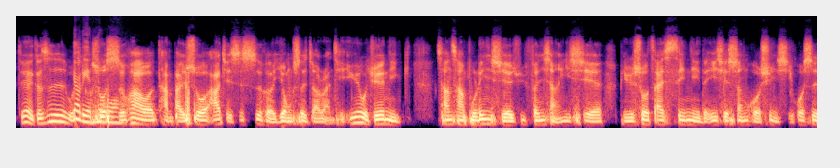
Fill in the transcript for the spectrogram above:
对，可是我说实话，我坦白说，阿姐是适合用社交软体，因为我觉得你常常不吝惜的去分享一些，比如说在 Sydney 的一些生活讯息，或是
